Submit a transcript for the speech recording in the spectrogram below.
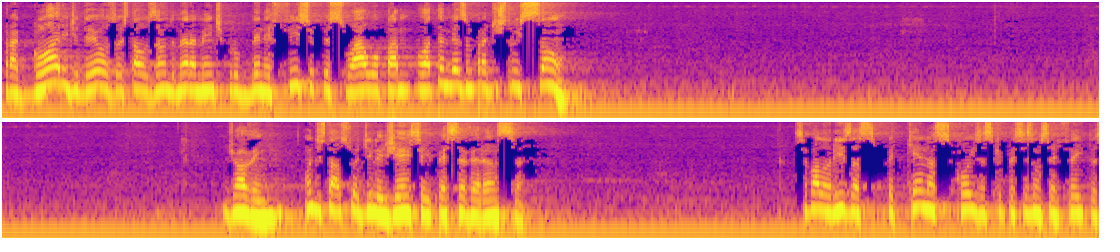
para a glória de Deus ou está usando meramente para o benefício pessoal ou, para, ou até mesmo para a destruição? Jovem, onde está a sua diligência e perseverança? Você valoriza as pequenas coisas que precisam ser feitas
